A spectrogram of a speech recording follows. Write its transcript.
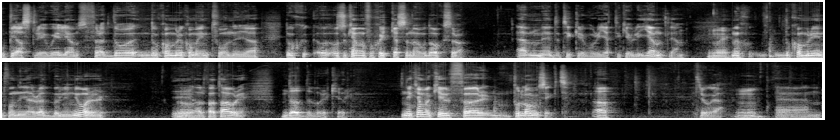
och Piastri och Williams. För att då, då kommer det komma in två nya. Då, och, och så kan de få skicka Sonoda också då. Även om jag inte tycker det vore jättekul egentligen. nej, Men då kommer det in två nya Red Bull juniorer i Ja. Alfa Tauri. det hade varit kul. Det kan vara kul för på lång sikt, Ja. Tror jag. Mm. Ehm,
